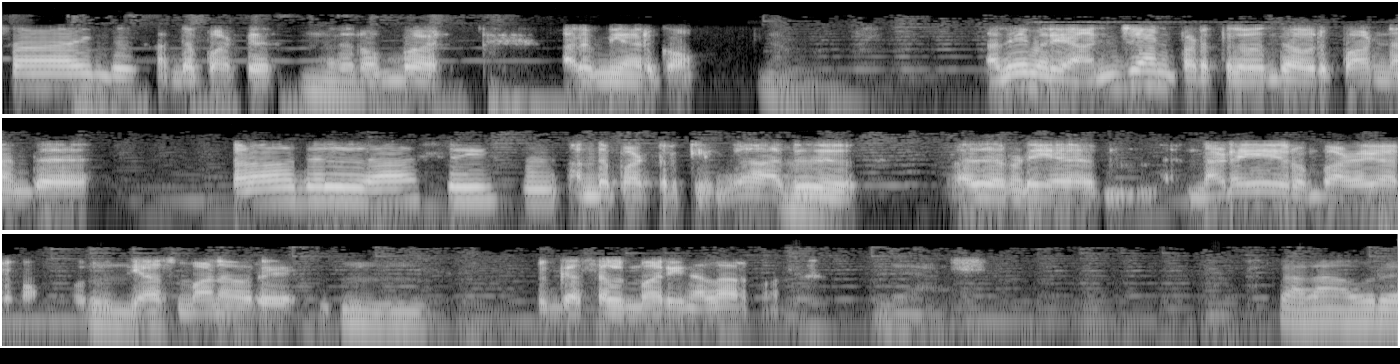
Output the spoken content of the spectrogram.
சாய்ந்து அந்த பாட்டு. ரொம்ப அருமையா இருக்கும். அதே மாதிரி அஞ்சான் படத்துல வந்து அவர் பாடின அந்த காதல் ஆசை அந்த பாட்டு இருக்கு இல்லைங்களா? அது அதனுடைய நடையே ரொம்ப அழகா இருக்கும். ஒரு. வித்தியாசமான ஒரு கசல் மாதிரி நல்லா இருக்கும் அது. அதான் அவரு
